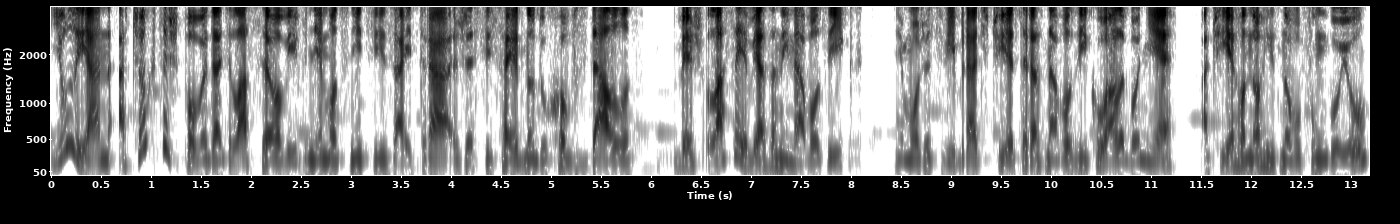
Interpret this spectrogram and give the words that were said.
Julian, a čo chceš povedať Laseovi v nemocnici zajtra, že si sa jednoducho vzdal? Vieš, Lase je viazaný na vozík. Nemôže si vybrať, či je teraz na vozíku alebo nie a či jeho nohy znovu fungujú.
